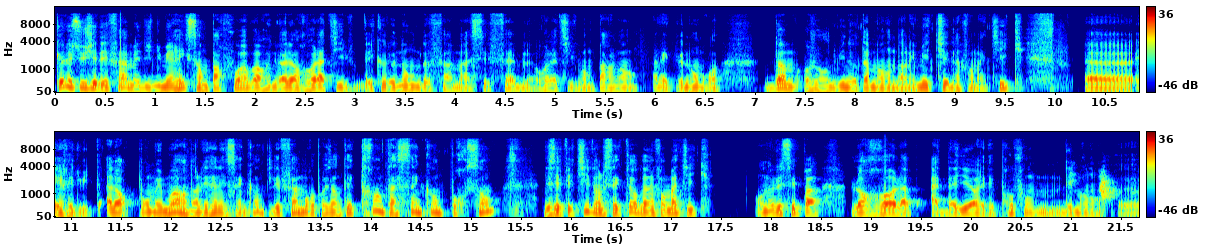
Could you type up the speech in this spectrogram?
que le sujet des femmes et du numérique semble parfois avoir une valeur relative et que le nombre de femmes assez faible, relativement parlant, avec le nombre d'hommes aujourd'hui, notamment dans les métiers de l'informatique, euh, est réduite. Alors, pour mémoire, dans les années 50, les femmes représentaient 30 à 50% des effectifs dans le secteur de l'informatique. On ne le sait pas. Leur rôle a, d'ailleurs été profondément, euh,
